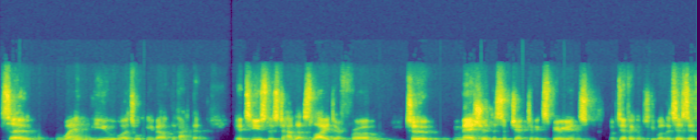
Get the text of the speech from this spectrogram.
So when you were talking about the fact that it's useless to have that slider from to measure the subjective experience of difficulty, well, it is if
